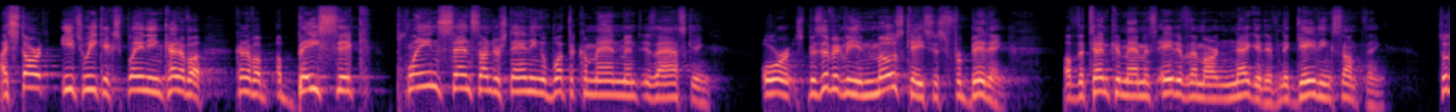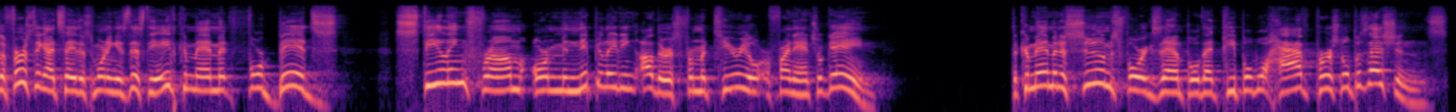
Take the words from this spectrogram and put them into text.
I start each week explaining kind of a kind of a, a basic, plain sense understanding of what the commandment is asking, or specifically, in most cases, forbidding. Of the Ten Commandments, eight of them are negative, negating something. So the first thing I'd say this morning is this the eighth commandment forbids stealing from or manipulating others for material or financial gain. The commandment assumes, for example, that people will have personal possessions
